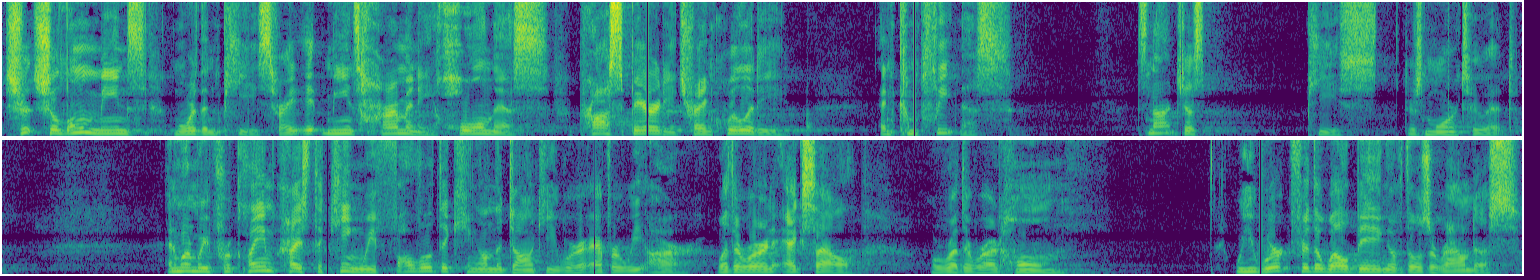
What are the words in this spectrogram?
Shalom means more than peace, right? It means harmony, wholeness, prosperity, tranquility, and completeness. It's not just peace, there's more to it. And when we proclaim Christ the King, we follow the King on the donkey wherever we are, whether we're in exile or whether we're at home. We work for the well being of those around us,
